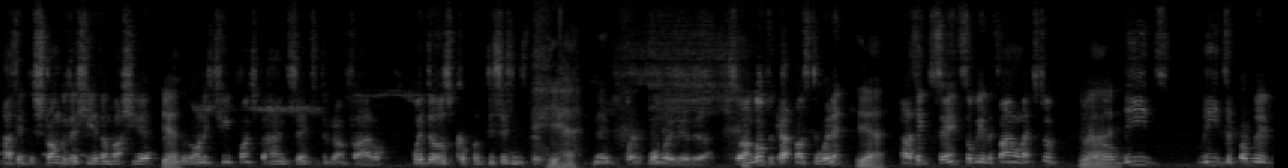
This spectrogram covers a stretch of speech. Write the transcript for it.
I think they're stronger this year than last year. Yeah. They're only two points behind Saints at the grand final with those couple of decisions that Yeah, made went one way or the other. So I'm going for Catalans to win it. yeah, And I think Saints will be in the final next to them. Right. Although Leeds, Leeds are probably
